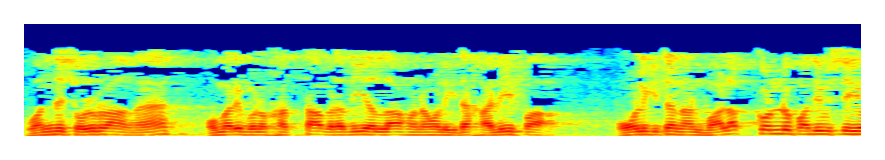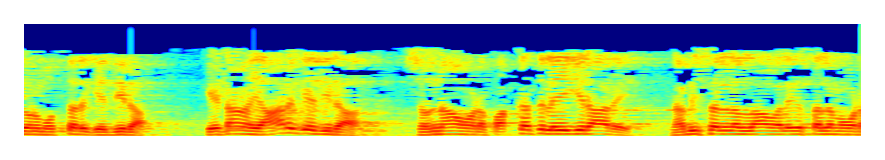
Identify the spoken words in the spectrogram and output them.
வந்து சொல்றாங்க உமரிபுன் ஹத்தாப் ரதி அல்லாஹன்கிட்ட ஹலீஃபா உங்ககிட்ட நான் வழக்கொண்டு பதிவு செய்யணும் ஒத்தருக்கு எதிரா? கேட்டாங்க யாருக்கு எதிரா? சொன்னா அவனோட பக்கத்துல ஈகிறாரே நபிசல்லா அலையசல்லமோட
